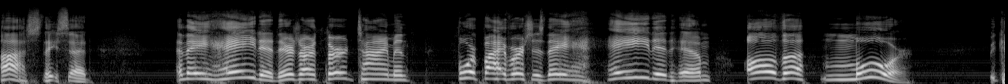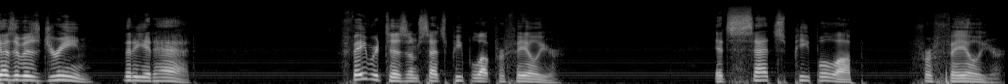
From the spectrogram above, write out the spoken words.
us? They said. And they hated, there's our third time in four or five verses, they hated him all the more because of his dream that he had had. Favoritism sets people up for failure. It sets people up for failure.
